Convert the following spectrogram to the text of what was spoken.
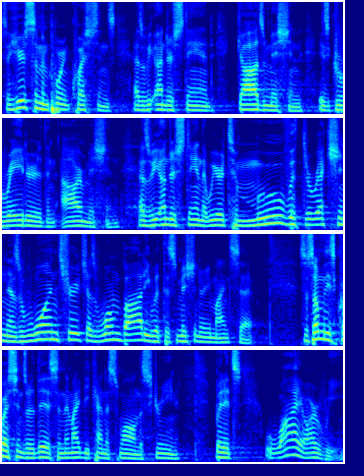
So here's some important questions as we understand God's mission is greater than our mission. As we understand that we are to move with direction as one church, as one body with this missionary mindset. So some of these questions are this, and they might be kind of small on the screen, but it's why are we?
